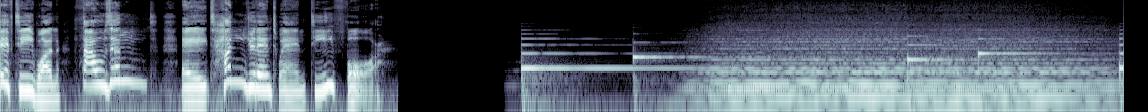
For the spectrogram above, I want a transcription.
fifty-one thousand eight hundred and twenty-four.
